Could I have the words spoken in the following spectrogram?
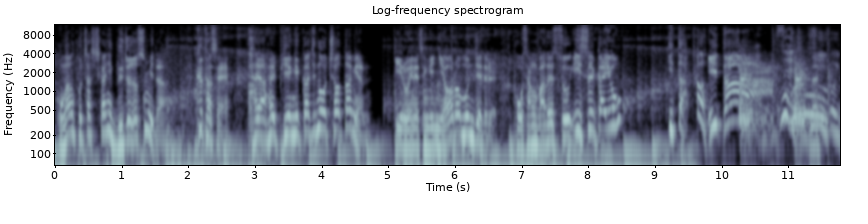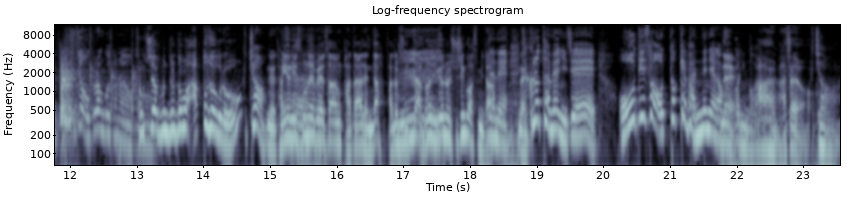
공항 도착 시간이 늦어졌습니다. 그 탓에 타야 할 비행기까지 놓쳤다면 이로 인해 생긴 여러 문제들을 보상받을 수 있을까요? 있다. 있다! 있어야지. 이거 진짜 억울한 거잖아요. 청취자분들도 뭐 압도적으로 그쵸? 네, 당연히 네. 손해배상 받아야 된다. 받을 수 있다. 그런 의견을 주신 것 같습니다. 네네. 네. 자, 그렇다면 이제 어디서 어떻게 받느냐가 네. 관건인 것 같아요. 아, 맞아요. 그죠.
